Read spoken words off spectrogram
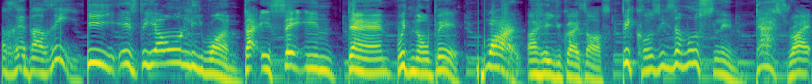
Ribéry. He is the only one that is sitting down with no beard. Why? I hear you guys ask. Because he's a Muslim. That's right.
